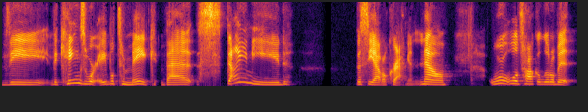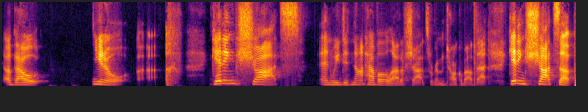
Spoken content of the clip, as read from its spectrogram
the the Kings were able to make that stymied the Seattle Kraken. Now, we'll we'll talk a little bit about you know getting shots, and we did not have a lot of shots. We're going to talk about that. Getting shots up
